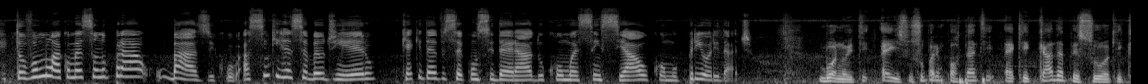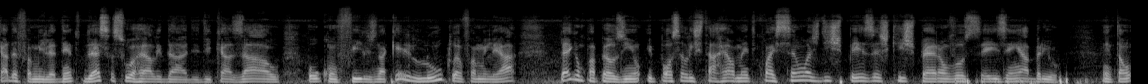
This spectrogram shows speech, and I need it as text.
Então, vamos lá, começando para o básico. Assim que receber o dinheiro, o que é que deve ser considerado como essencial, como prioridade? Boa noite. É isso. Super importante é que cada pessoa, que cada família, dentro dessa sua realidade de casal ou com filhos, naquele núcleo familiar, pegue um papelzinho e possa listar realmente quais são as despesas que esperam vocês em abril. Então,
